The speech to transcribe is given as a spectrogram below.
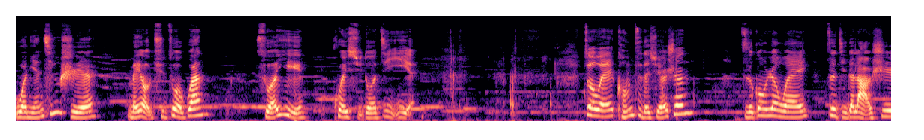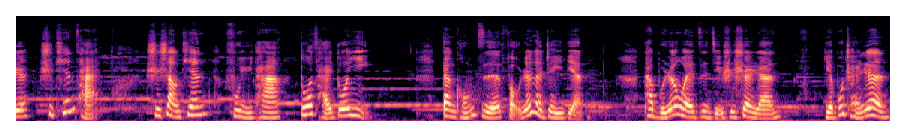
我年轻时没有去做官，所以会许多技艺。”作为孔子的学生，子贡认为。自己的老师是天才，是上天赋予他多才多艺，但孔子否认了这一点。他不认为自己是圣人，也不承认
